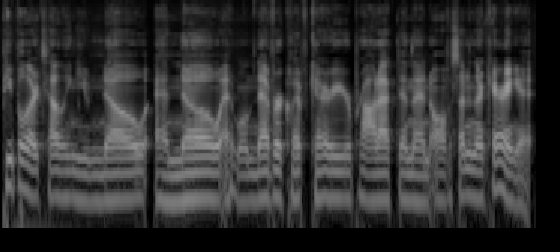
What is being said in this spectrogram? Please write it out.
people are telling you no and no and will never carry your product. And then all of a sudden they're carrying it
